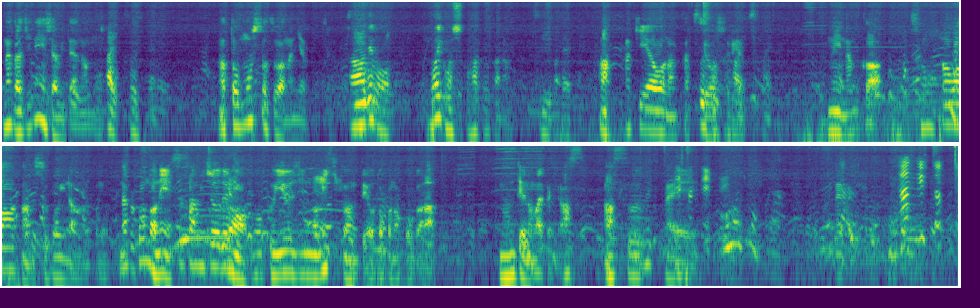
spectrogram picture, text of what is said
なんか自転車みたいなのも、はい、そうですね。あともう一つは何やってるんですか？ああ、でも、もう一個も宿泊かな。次まで。あ、空き家をなんか活用するはいやつ。ねなんか、そのパワー感すごいなと思って。なんか今度ね、スサミ町でも僕友人のミキ君っていう男の子が、なんていう名前だっけ？アス、アス、え何でしたっけ？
